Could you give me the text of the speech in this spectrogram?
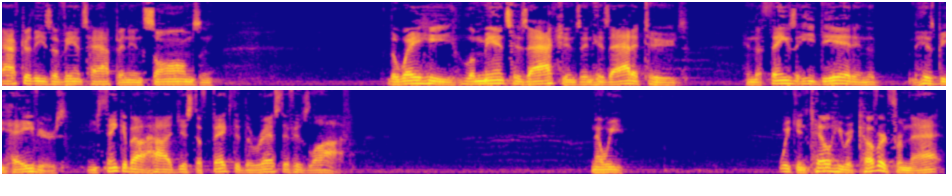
after these events happen in Psalms and the way he laments his actions and his attitudes and the things that he did and the, his behaviors. And you think about how it just affected the rest of his life. Now we we can tell he recovered from that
